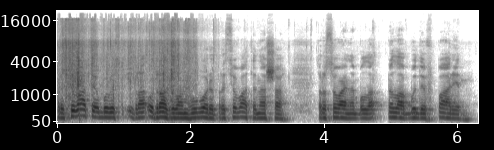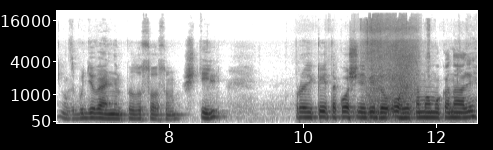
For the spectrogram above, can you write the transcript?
Працювати обов'язково одразу вам говорю, працювати наша тросувальна пила буде в парі з будівельним пилососом штіль, про який також є відеоогляд на моєму каналі.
